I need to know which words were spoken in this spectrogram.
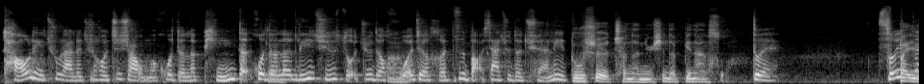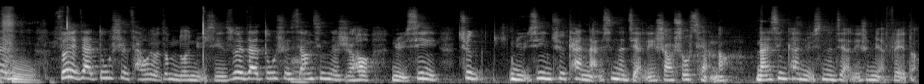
逃离出来了之后，至少我们获得了平等，获得了离群所居的活着和自保下去的权利。都市成了女性的避难所。对，所以在所以在都市才会有这么多女性。所以在都市相亲的时候，女性去女性去看男性的简历是要收钱的，男性看女性的简历是免费的。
